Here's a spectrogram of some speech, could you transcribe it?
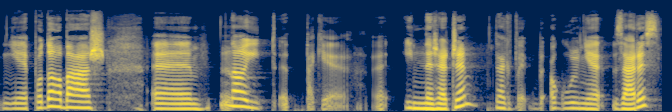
nie podobasz. No i takie e, inne rzeczy, tak jakby ogólnie zarys.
